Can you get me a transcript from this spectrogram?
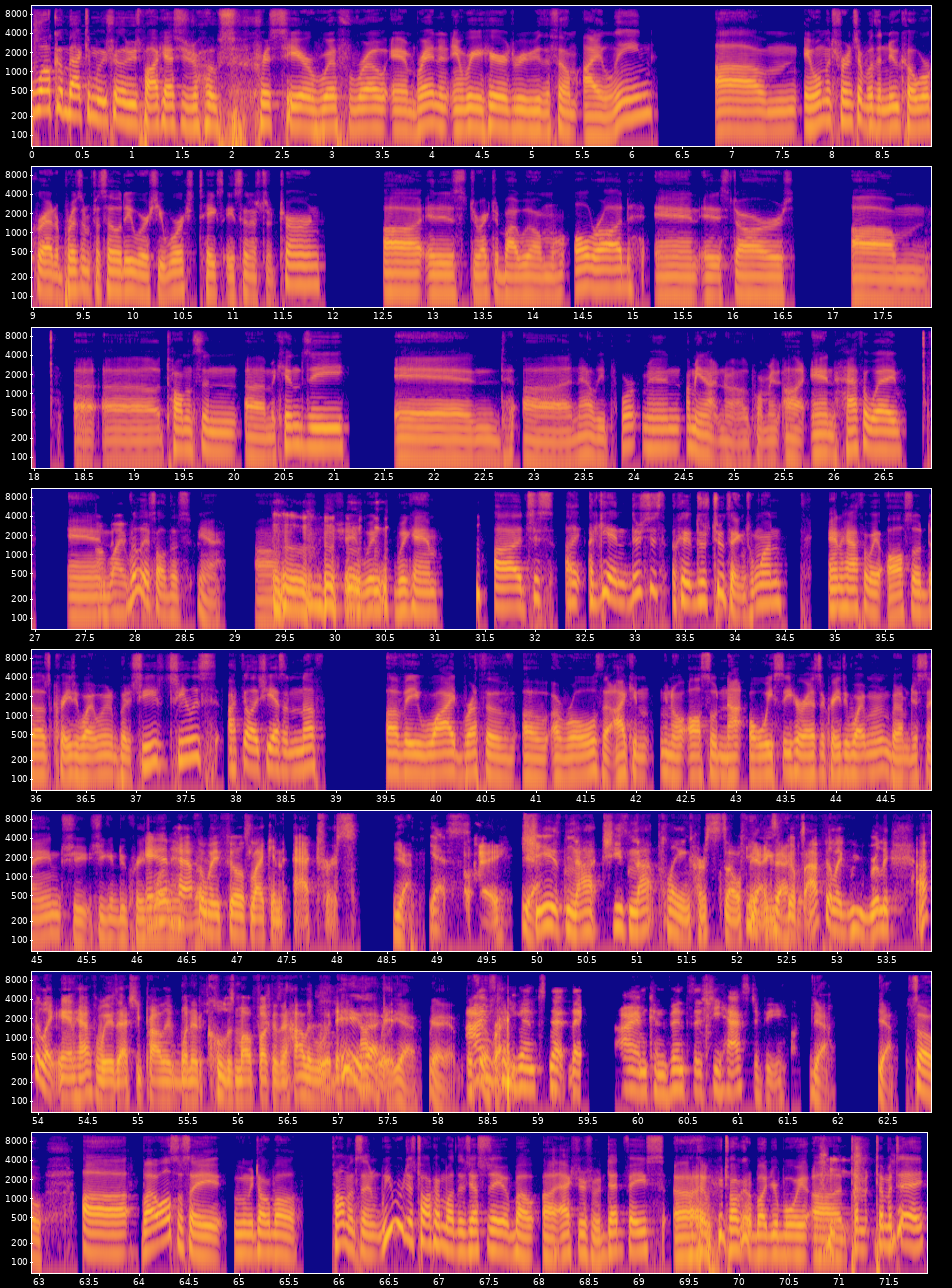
Welcome back to Movie Trailer News Podcast. It's your host Chris here with Ro and Brandon, and we're here to review the film Eileen. Um, a woman's friendship with a new coworker at a prison facility where she works takes a sinister turn. Uh, it is directed by William Oldroyd, and it stars um, uh, uh, uh, McKenzie and uh, Natalie Portman. I mean, not Natalie Portman. Uh, Anne Hathaway, and really, it's all this. Yeah, um, Shea Wig- Whigham. Uh, just uh, again, there's just okay. There's two things. One, Anne Hathaway also does Crazy White Women, but she she at least I feel like she has enough of a wide breadth of, of, of roles that I can you know also not always see her as a Crazy White Woman. But I'm just saying she she can do Crazy White Anne Women. Hathaway feels like an actress. Yeah, Yes. Okay, Yeah. she's not. She's not playing herself. In Yeah, these exactly. Films. I feel like we really. I feel like Anne Hathaway is actually probably one of the coolest motherfuckers in Hollywood to hang out exactly. with. Yeah, yeah, yeah. It I'm right. convinced that they. I am convinced that she has to be. Yeah. Yeah. So, uh, but I'll also say when we talk about Tomlinson, we were just talking about this yesterday about uh, actors with dead face. Uh, we were talking about your boy uh, Tim- Timothée.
